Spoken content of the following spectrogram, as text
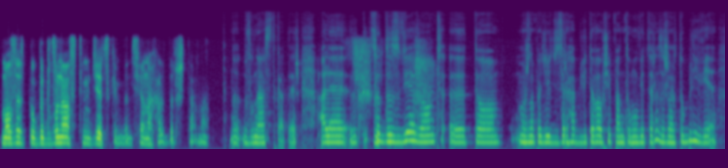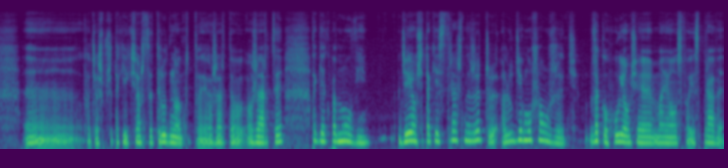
Mozes byłby dwunastym dzieckiem Bencjona Halberstama. No, dwunastka też. Ale co do zwierząt, y, to można powiedzieć, zrehabilitował się pan, to mówię teraz żartobliwie, y, chociaż przy takiej książce trudno tutaj o, żarto, o żarty. Tak jak pan mówi, dzieją się takie straszne rzeczy, a ludzie muszą żyć. Zakochują się, mają swoje sprawy.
